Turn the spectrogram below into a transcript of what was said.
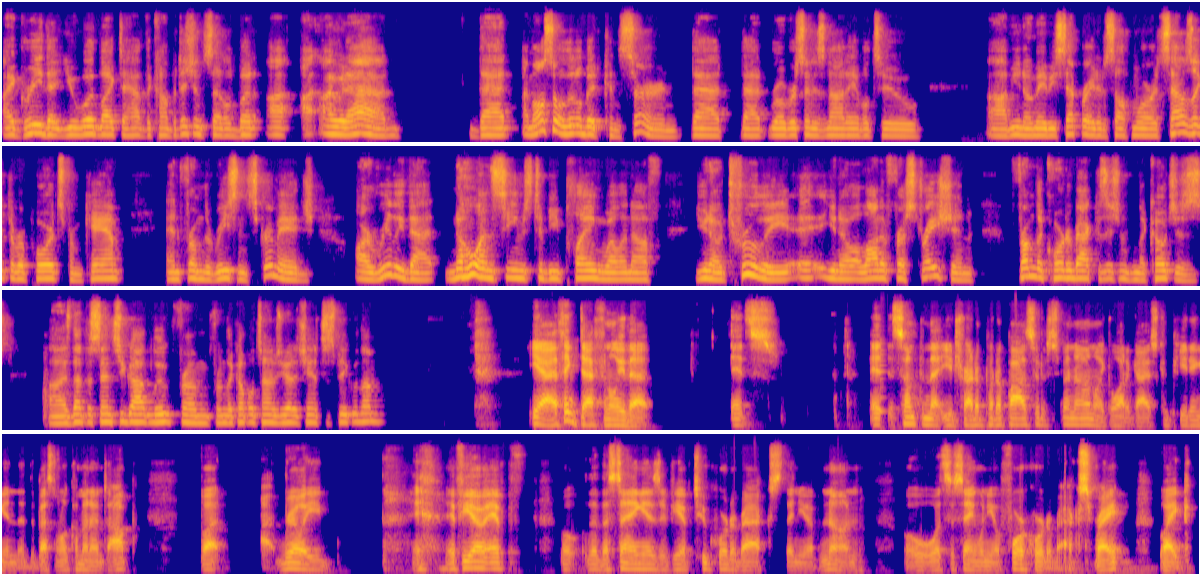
I agree that you would like to have the competition settled, but I, I would add that I'm also a little bit concerned that that Roberson is not able to um, you know, maybe separate himself more. It sounds like the reports from camp and from the recent scrimmage are really that no one seems to be playing well enough. You know, truly, eh, you know, a lot of frustration from the quarterback position from the coaches. Uh, is that the sense you got, Luke, from from the couple times you had a chance to speak with them? Yeah, I think definitely that it's it's something that you try to put a positive spin on, like a lot of guys competing and the, the best one will come in on top. But uh, really, if you have if well, the, the saying is if you have two quarterbacks, then you have none. Well, what's the saying when you have four quarterbacks, right? Like,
